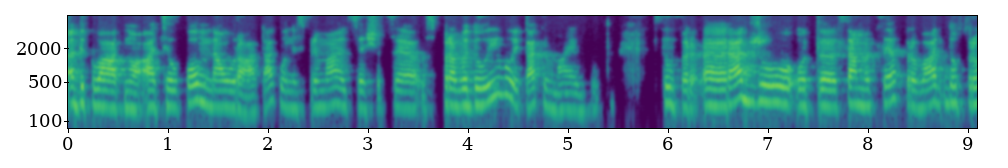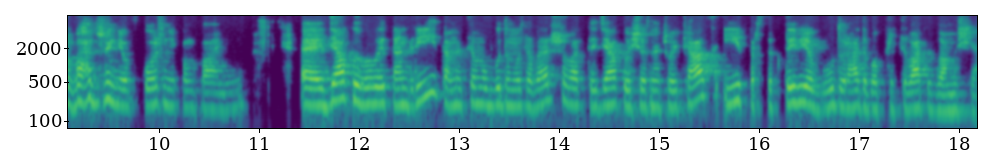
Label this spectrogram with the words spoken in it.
адекватно, а цілком на ура. Так вони сприймають це, що це справедливо, і так і має бути. Супер. Е, Раджу, от е, саме це до впровадження в кожній компанії. Е, Дякую, велике Андрій. Та на цьому будемо завершувати. Дякую, що знайшли час, і в перспективі буду рада попрацювати з вами ще.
